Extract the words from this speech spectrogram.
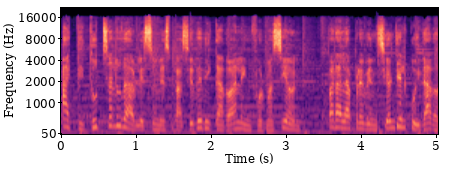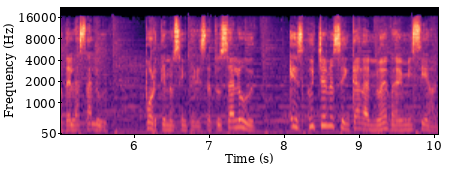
Actitud Saludable es un espacio dedicado a la información para la prevención y el cuidado de la salud. Porque nos interesa tu salud, escúchanos en cada nueva emisión.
